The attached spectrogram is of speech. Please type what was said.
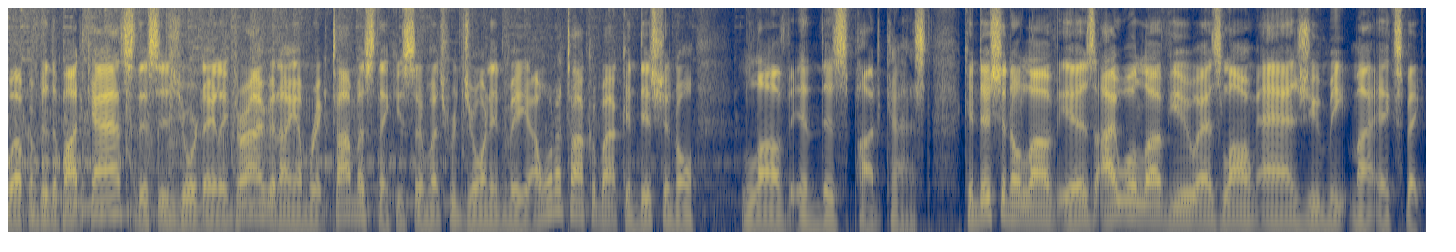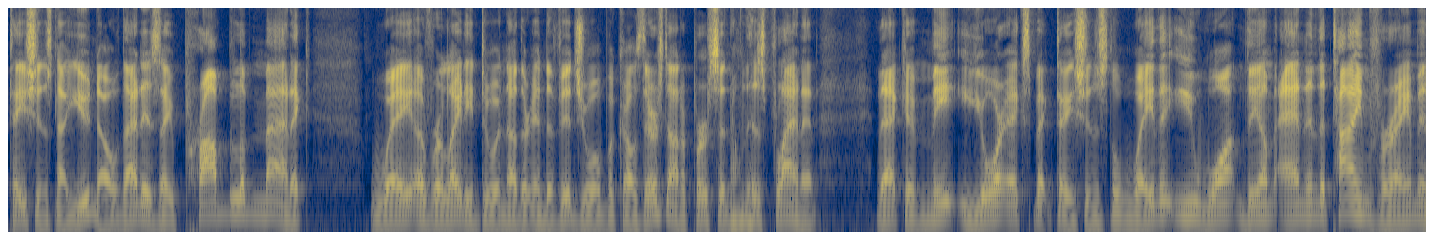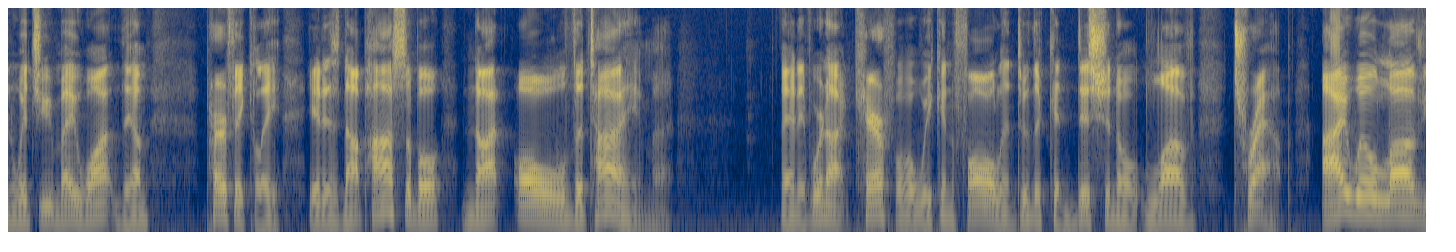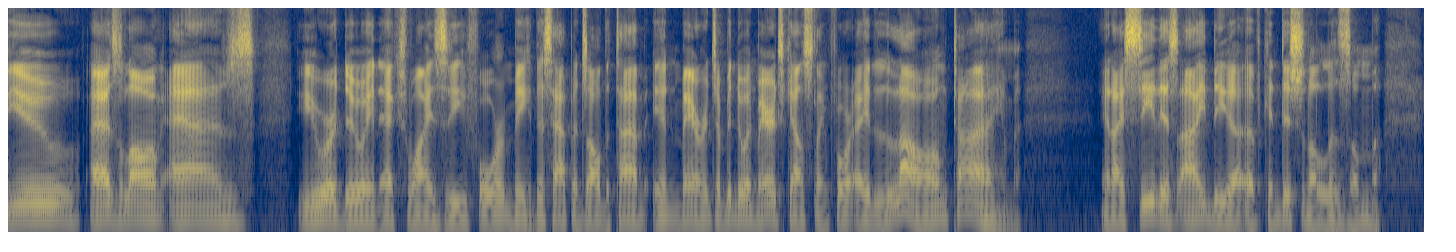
Welcome to the podcast. This is your daily drive, and I am Rick Thomas. Thank you so much for joining me. I want to talk about conditional love in this podcast. Conditional love is I will love you as long as you meet my expectations. Now, you know that is a problematic way of relating to another individual because there's not a person on this planet that can meet your expectations the way that you want them and in the time frame in which you may want them perfectly. It is not possible, not all the time. And if we're not careful, we can fall into the conditional love trap. I will love you as long as you are doing XYZ for me. This happens all the time in marriage. I've been doing marriage counseling for a long time. And I see this idea of conditionalism,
